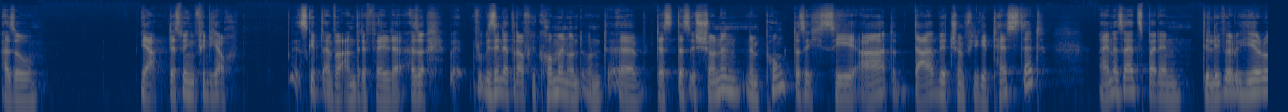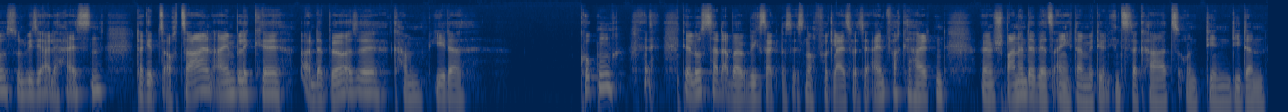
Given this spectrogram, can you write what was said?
Also ja, deswegen finde ich auch es gibt einfach andere Felder. Also wir sind ja drauf gekommen und, und äh, das, das ist schon ein, ein Punkt, dass ich sehe, ah, da wird schon viel getestet. Einerseits bei den Delivery Heroes und wie sie alle heißen, da gibt es auch Zahlen, Einblicke an der Börse, kann jeder gucken, der Lust hat, aber wie gesagt, das ist noch vergleichsweise einfach gehalten. Äh, spannender wird es eigentlich dann mit den Instacards und denen, die dann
